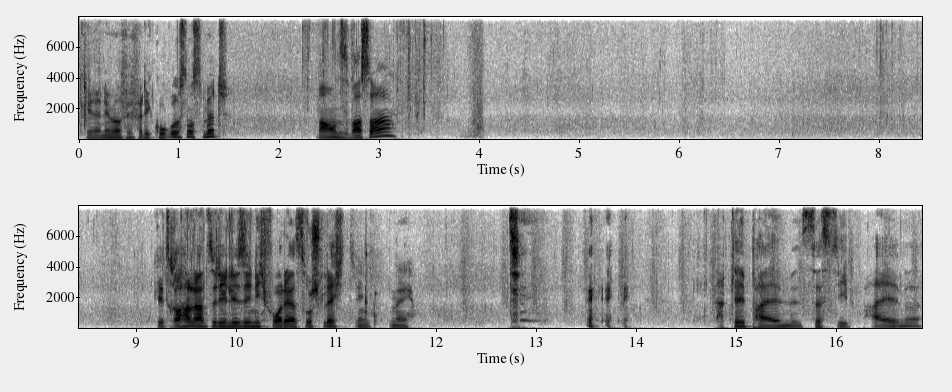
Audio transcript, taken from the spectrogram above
Okay, dann nehmen wir auf jeden Fall die Kokosnuss mit. Machen uns Wasser. Geht Drachenland, den lese ich nicht vor, der ist so schlecht. Den, nee. Dattelpalme, ist das die Palme?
